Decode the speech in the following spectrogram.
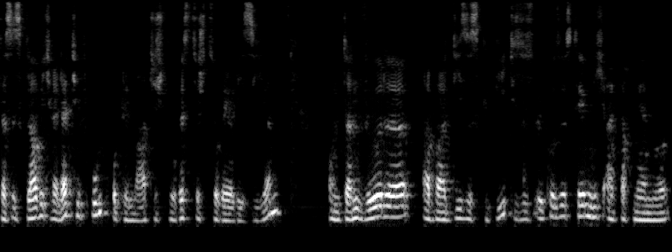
Das ist, glaube ich, relativ unproblematisch juristisch zu realisieren. Und dann würde aber dieses Gebiet, dieses Ökosystem nicht einfach mehr nur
